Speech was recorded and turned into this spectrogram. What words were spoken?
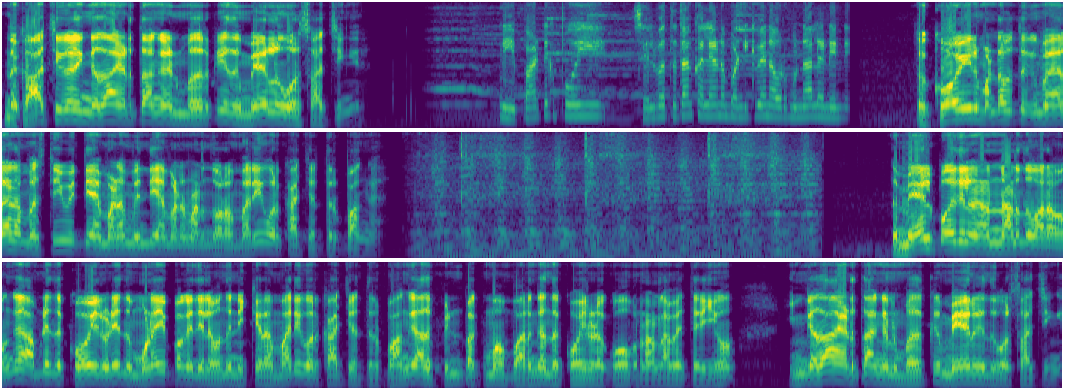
இந்த காட்சிகள் இங்கே தான் எடுத்தாங்க என்பதற்கு இது மேலும் ஒரு சாட்சிங்க. நீ பாட்டுக்கு போய் செல்வத்தை தான் கல்யாணம் பண்ணிக்குவேன் அவர் முன்னால நின்று இந்த கோயில் மண்டபத்துக்கு மேலே நம்ம ஸ்ரீவித்யா மேடம் இந்தியா மேடம் நடந்து வர மாதிரி ஒரு காட்சி எடுத்திருப்பாங்க. இந்த மேல் பகுதியில் நட- நடந்து வரவங்க அப்படியே இந்த கோயிலுடைய இந்த முனை பகுதியில் வந்து நிற்கிற மாதிரி ஒரு காட்சி எடுத்திருப்பாங்க. அது பின்பக்கமாக பாருங்கள் அந்த கோயிலோட கோபுரம் நல்லாவே தெரியும். இங்கே தான் எடுத்தாங்க என்பதற்கு மேலும் இது ஒரு சாட்சிங்க.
